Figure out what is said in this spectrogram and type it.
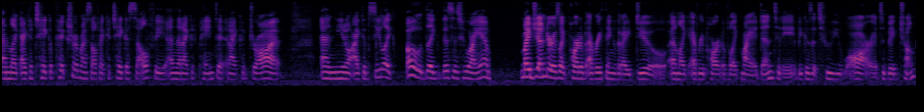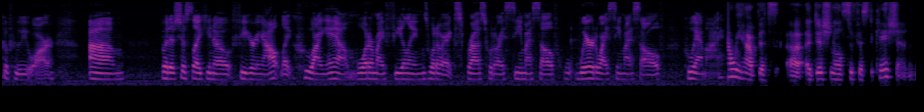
and like I could take a picture of myself, I could take a selfie and then I could paint it and I could draw it. And you know, I could see like, oh, like this is who I am. my gender is like part of everything that I do and like every part of like my identity because it's who you are. It's a big chunk of who you are. Um, but it's just like, you know, figuring out like who I am, what are my feelings, what do I express, what do I see myself, where do I see myself, who am I? Now we have this uh, additional sophistication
